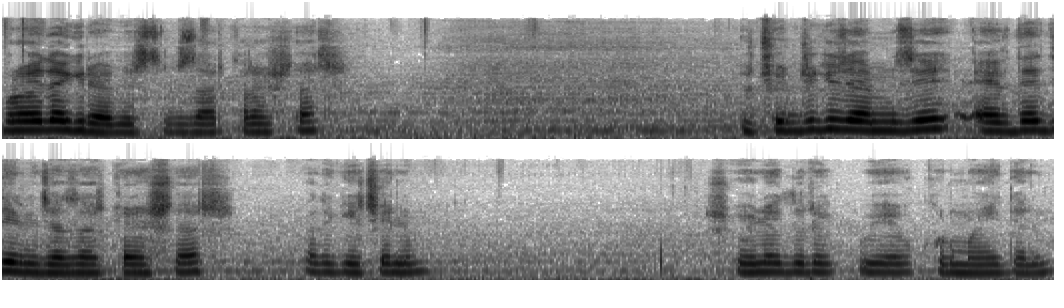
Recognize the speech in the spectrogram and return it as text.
Buraya da girebilirsiniz arkadaşlar. Üçüncü güzelimizi evde deneyeceğiz arkadaşlar. Hadi geçelim. Şöyle direkt bir ev kurmaya gidelim.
